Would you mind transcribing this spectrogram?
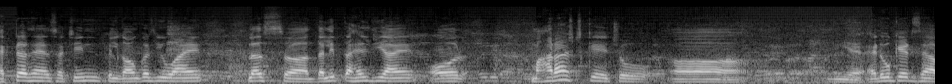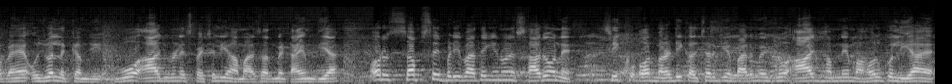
एक्टर हैं सचिन पिलगांवकर जी वो आए प्लस दलीप ताहिल जी आए और महाराष्ट्र के जो ये एडवोकेट साहब हैं उज्जवल निक्कम जी, वो आज उन्होंने स्पेशली हमारे साथ में टाइम दिया। और सबसे बड़ी बात है कि इन्होंने सारों ने सिख और मराठी कल्चर के बारे में जो आज हमने माहौल को लिया है,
